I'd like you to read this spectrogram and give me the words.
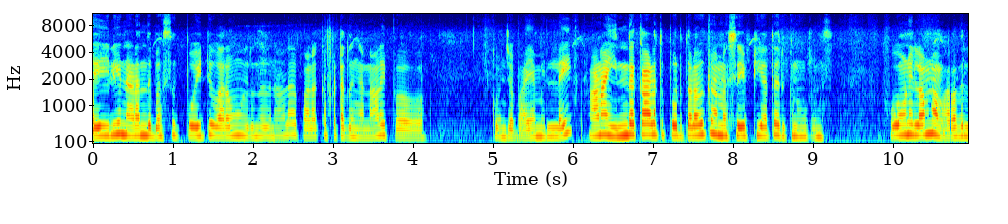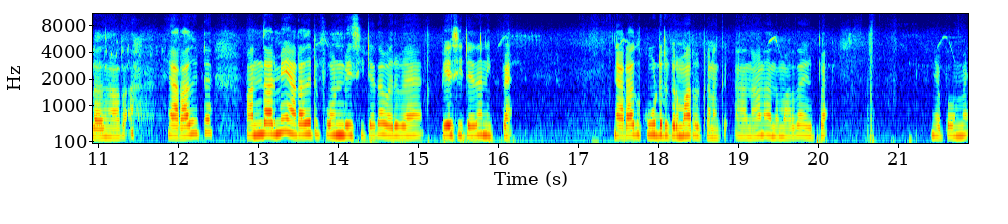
டெய்லியும் நடந்து பஸ்ஸுக்கு போயிட்டு வரவும் இருந்ததுனால பழக்கப்பட்டதுங்கிறனால இப்போ கொஞ்சம் பயம் இல்லை. ஆனால் இந்த காலத்தை பொறுத்தளவுக்கு நம்ம சேஃப்டியாக தான் இருக்கணும் ஃப்ரெண்ட்ஸ் ஃபோன் இல்லாமல் நான் வரதில்லை அதனால தான். யாராவதுகிட்ட வந்தாலுமே யாராவதுகிட்ட ஃபோன் பேசிகிட்டே தான் வருவேன் பேசிகிட்டே தான் நிற்பேன். யாராவது கூட இருக்கிற மாதிரி இருக்கு எனக்கு. அதனால் அந்த மாதிரி தான் இருப்பேன். எப்போவுமே.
